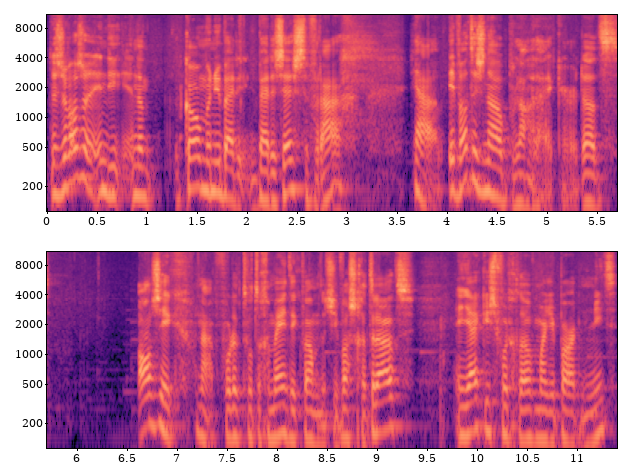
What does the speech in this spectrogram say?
Dus er was er in die, en dan komen we nu bij de, bij de zesde vraag. Ja, wat is nou belangrijker? Dat als ik, nou, voordat ik tot de gemeente kwam, dat je was getrouwd en jij kiest voor het geloof, maar je partner niet.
